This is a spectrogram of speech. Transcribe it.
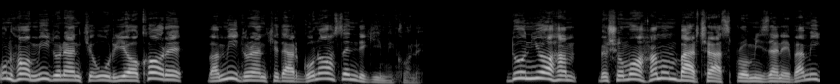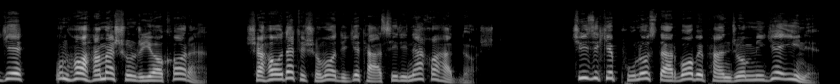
اونها می‌دونن که او ریاکاره و می‌دونن که در گناه زندگی می‌کنه. دنیا هم به شما همون برچسب رو می‌زنه و میگه اونها همشون ریاکارن. شهادت شما دیگه تأثیری نخواهد داشت. چیزی که پولس در باب پنجم میگه اینه.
